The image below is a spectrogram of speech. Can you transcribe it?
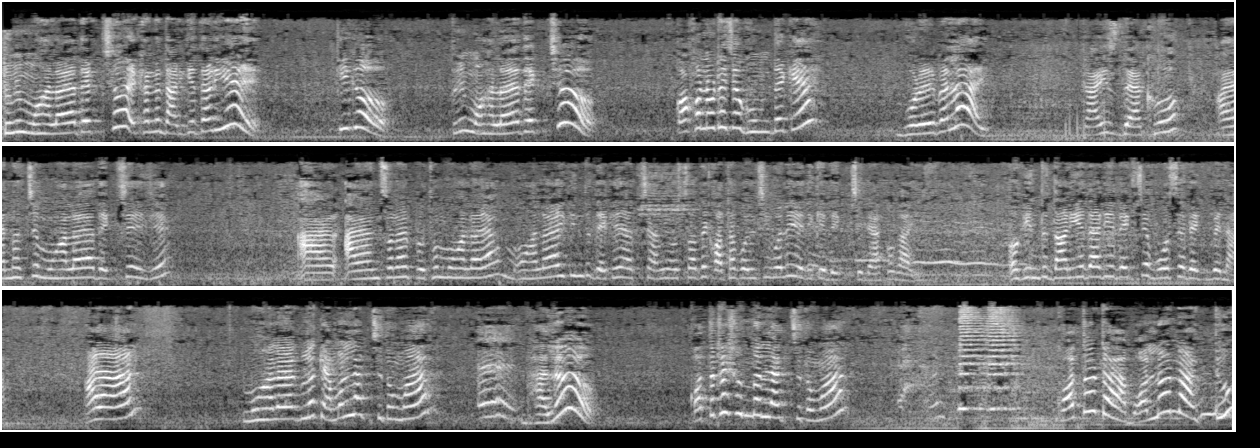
তুমি মহালয়া দেখছ? এখানে দাঁড়িয়ে দাঁড়িয়ে? কি গো? তুমি মহালয়া দেখছ? কখন উঠেছো ঘুম থেকে? ভোরের বেলায়? গাইস দেখো, আয়ান হচ্ছে মহালয়া দেখছে এই যে। আর আয়ান সোনার প্রথম মহালয়া। মহালয়ায় কিন্তু দেখে যাচ্ছে, আমি ওর সাথে কথা বলছি বলেই এদিকে দেখছি, দেখো গাইস ও কিন্তু দাঁড়িয়ে দাঁড়িয়ে দেখছে, বসে দেখবে না। আয়ান, মহালয়াগুলো কেমন লাগছে তোমার? ভালো? কতটা সুন্দর লাগছে তোমার? কতটা? বলো না একটু।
